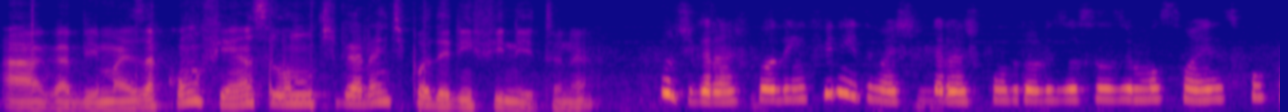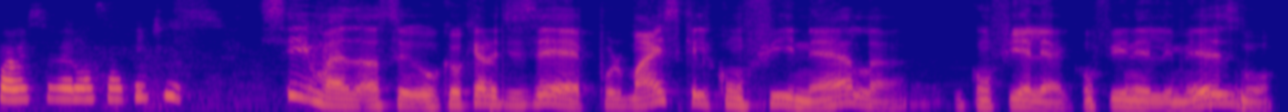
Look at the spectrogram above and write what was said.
Ah, Gabi, mas a confiança ela não te garante poder infinito, né? Não te garante poder infinito, mas te garante controle das suas emoções conforme você vai lançar um feitiço. Sim, mas assim, o que eu quero dizer é, por mais que ele confie nela, confie, ele, confie nele mesmo,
